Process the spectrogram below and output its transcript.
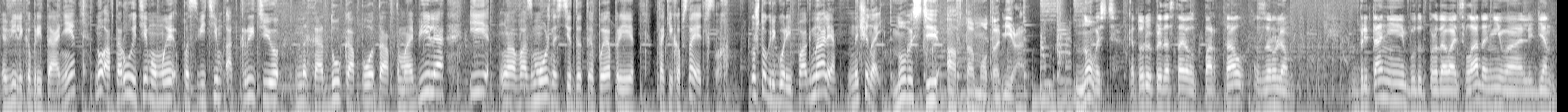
Великобритании. Ну а вторую тему мы посвятим открытию на ходу капота автомобиля и а, возможности ДТП при таких обстоятельствах. Ну что, Григорий, погнали, начинай. Новости автомото мира. Новость, которую предоставил портал «За рулем». В Британии будут продавать Лада Нива Легенд.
